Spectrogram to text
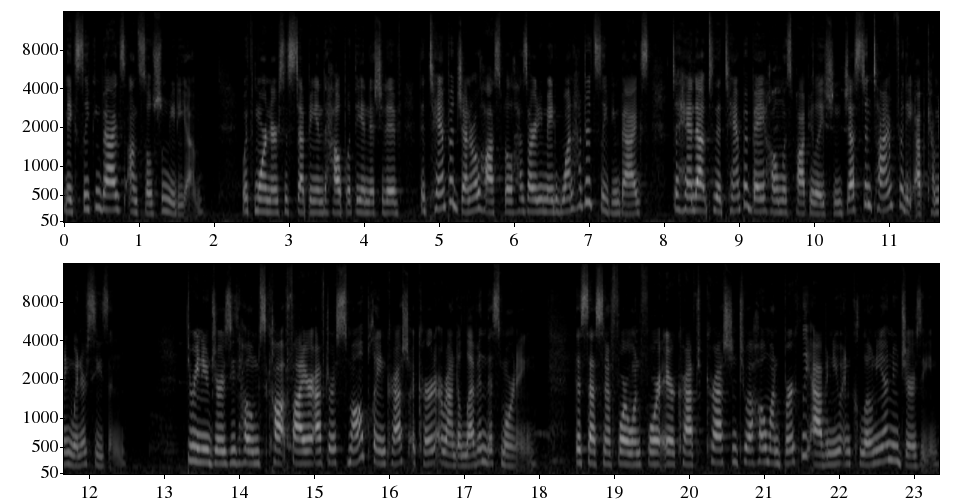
make sleeping bags on social media. With more nurses stepping in to help with the initiative, the Tampa General Hospital has already made 100 sleeping bags to hand out to the Tampa Bay homeless population just in time for the upcoming winter season. Three New Jersey homes caught fire after a small plane crash occurred around 11 this morning. The Cessna 414 aircraft crashed into a home on Berkeley Avenue in Colonia, New Jersey.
